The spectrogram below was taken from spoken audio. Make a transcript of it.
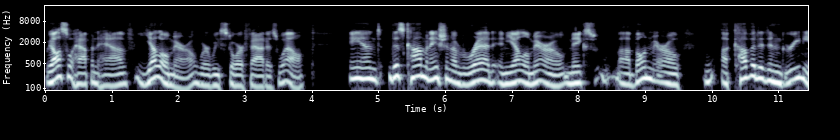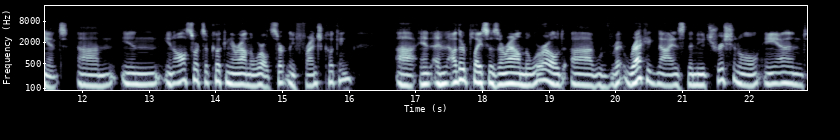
We also happen to have yellow marrow where we store fat as well. And this combination of red and yellow marrow makes uh, bone marrow a coveted ingredient um, in in all sorts of cooking around the world. Certainly French cooking, uh, and and other places around the world uh, re- recognize the nutritional and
